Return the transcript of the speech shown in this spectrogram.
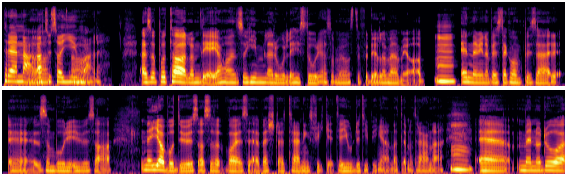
tränar, ja, alltså gymmar. Ja. Alltså på tal om det, jag har en så himla rolig historia som jag måste få dela med mig av. Mm. En av mina bästa kompisar eh, som bor i USA. När jag bodde i USA så var jag så här värsta träningsfreaket. Jag gjorde typ inget annat än att träna. Mm. Eh, men och då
